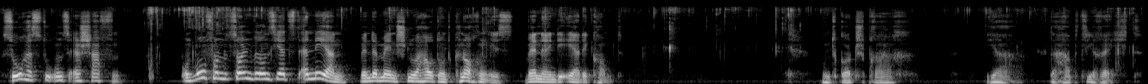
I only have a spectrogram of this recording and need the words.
So hast du uns erschaffen. Und wovon sollen wir uns jetzt ernähren, wenn der Mensch nur Haut und Knochen ist, wenn er in die Erde kommt? Und Gott sprach, ja, da habt ihr recht.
